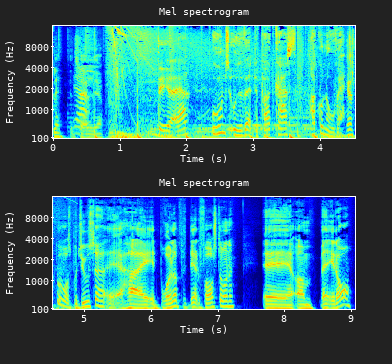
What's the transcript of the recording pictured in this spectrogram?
Detaljer. Det her er ugens udvalgte podcast fra Gonova. Kasper, vores producer, øh, har et bryllup der forestående øh, om hvad, et år?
